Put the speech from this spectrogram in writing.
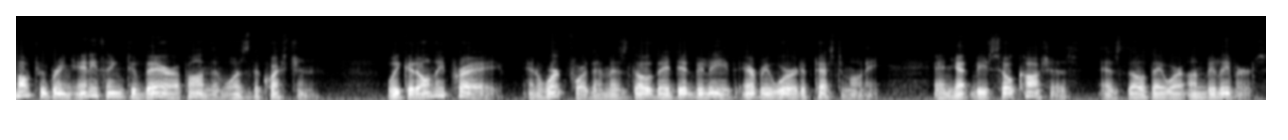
How to bring anything to bear upon them was the question. We could only pray and work for them as though they did believe every word of testimony and yet be so cautious as though they were unbelievers.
